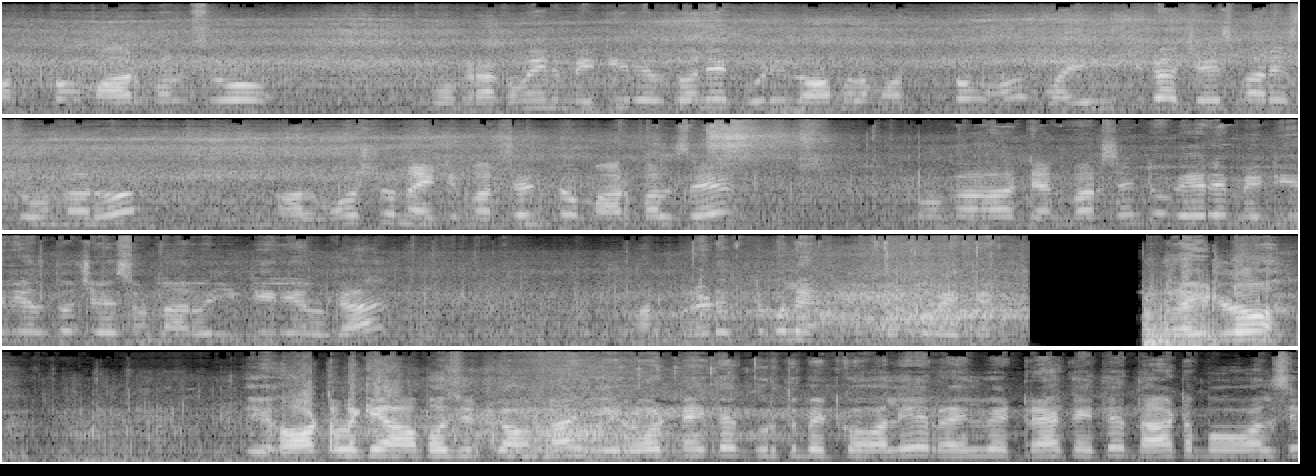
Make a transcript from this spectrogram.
మొత్తం మార్బల్స్ ఒక రకమైన మెటీరియల్తోనే గుడి లోపల మొత్తం వైట్గా చేసి పారేస్తూ ఉన్నారు. ఆల్మోస్ట్ నైంటీ పర్సెంట్ మార్బల్సే. ఒక టెన్ పర్సెంట్ వేరే మెటీరియల్తో చేసి ఉన్నారు ఇంటీరియల్గా అన్ప్రెడిక్టబుల్ అయితే రైడ్లో ఈ హోటల్కి ఆపోజిట్గా ఉన్న ఈ రోడ్ని అయితే గుర్తుపెట్టుకోవాలి. రైల్వే ట్రాక్ అయితే దాటపోవాల్సి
